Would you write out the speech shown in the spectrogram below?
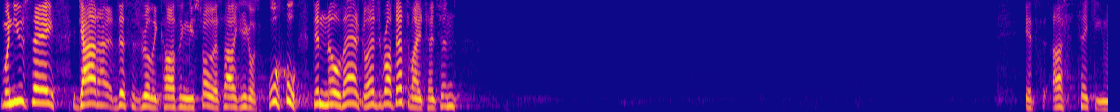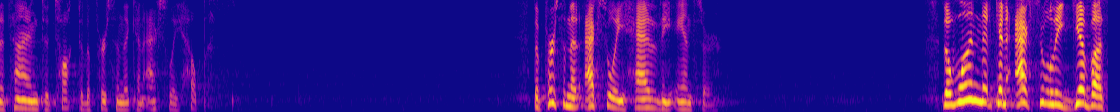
When you say, God, this is really causing me struggle, it's not like he goes, whoa, didn't know that. Glad you brought that to my attention. It's us taking the time to talk to the person that can actually help us. The person that actually has the answer the one that can actually give us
